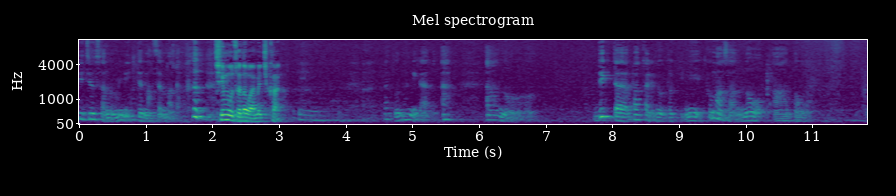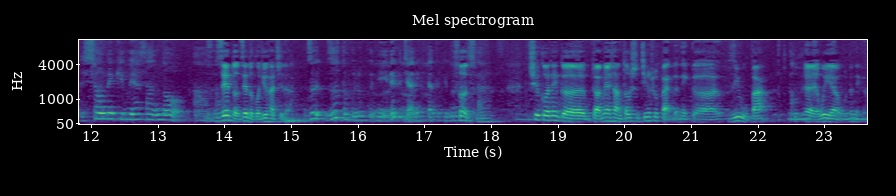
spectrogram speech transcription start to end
ピジュさんの見に行ってませんまだ。青木城的我还没去あと何がああのできたばかりの時に熊さんのあの。照明器具屋さんのゼド58ずずっと古くにレクチャーに来た時もそうですね去过那个表面上都是金属板的那个 Z 五八，呃，魏延吾的那个。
